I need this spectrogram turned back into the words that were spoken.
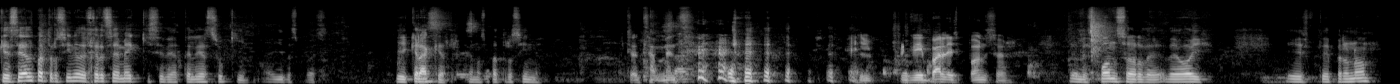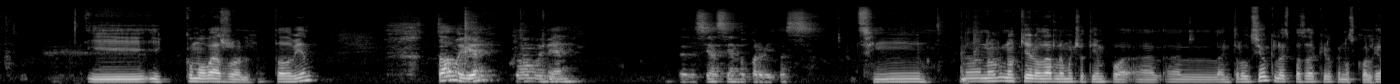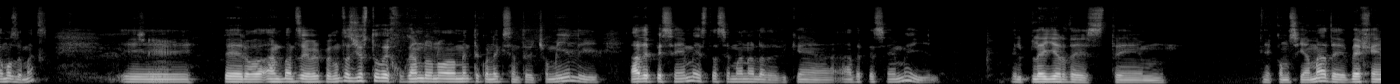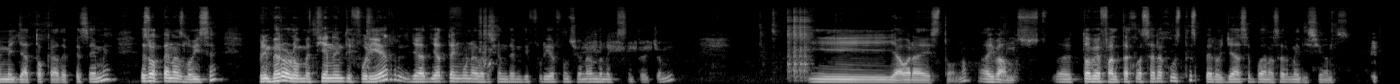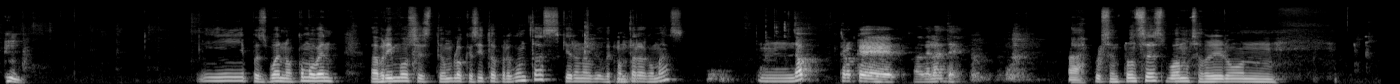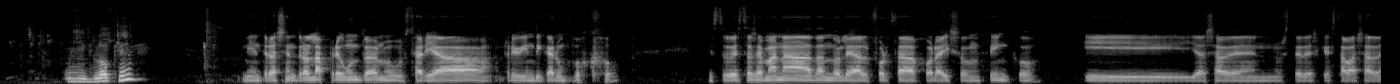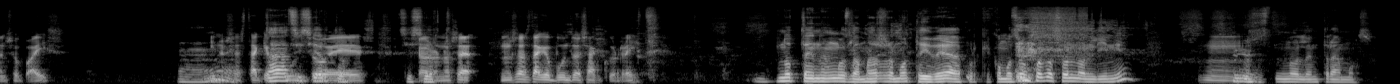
que sea el patrocinio de GRCMX y de Atelier Suki, ahí después. Y Cracker, que nos patrocine. Exactamente. el principal sponsor. El sponsor de, de, hoy. Este, pero no. ¿Y, y cómo vas, Rol? ¿Todo bien? Todo muy bien, todo muy bien. Te decía haciendo parvitas. Sí, no, no, no quiero darle mucho tiempo a, a la introducción, que la vez pasada creo que nos colgamos de más. Eh, Pero antes de ver preguntas, yo estuve jugando nuevamente con la X68000 y ADPCM. Esta semana la dediqué a ADPCM y el, el player de este. De, ¿Cómo se llama? De BGM ya toca ADPCM. Eso apenas lo hice. Primero lo metí en MD Fourier. Ya, ya tengo una versión de MD Fourier funcionando en X68000. Y ahora esto, ¿no? Ahí vamos. Eh, todavía falta hacer ajustes, pero ya se pueden hacer mediciones. Y pues bueno, como ven, abrimos este un bloquecito de preguntas. ¿Quieren contar algo más? Mm, No, creo que adelante. Ah, pues entonces vamos a abrir un, un bloque. Mientras entran las preguntas, me gustaría reivindicar un poco. Estuve esta semana dándole al Forza Horizon 5 y ya saben ustedes que está basado en su país. Y no sé hasta qué Ah, punto sí, es. Sí, claro, no sé, no sé hasta qué punto es accurate. No tenemos la más remota idea, porque como son juegos solo en línea, Mm. pues no le entramos.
